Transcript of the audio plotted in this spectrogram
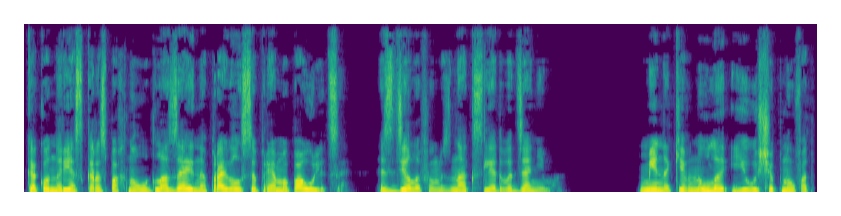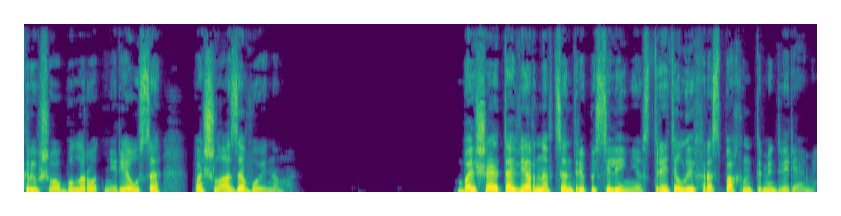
как он резко распахнул глаза и направился прямо по улице, сделав им знак следовать за ним. Мина кивнула и, ущипнув открывшего было рот Нереуса, пошла за воином. Большая таверна в центре поселения встретила их распахнутыми дверями.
